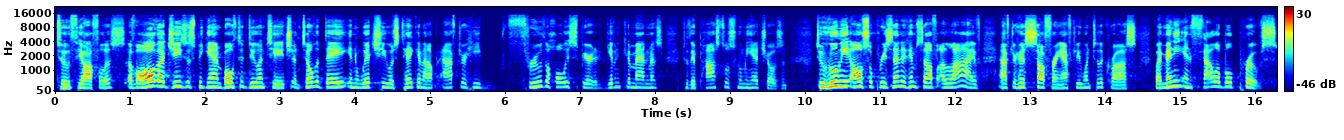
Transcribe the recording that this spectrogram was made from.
to Theophilus, of all that Jesus began both to do and teach until the day in which he was taken up after he through the Holy Spirit, had given commandments to the apostles whom he had chosen, to whom he also presented himself alive after his suffering, after he went to the cross, by many infallible proofs.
